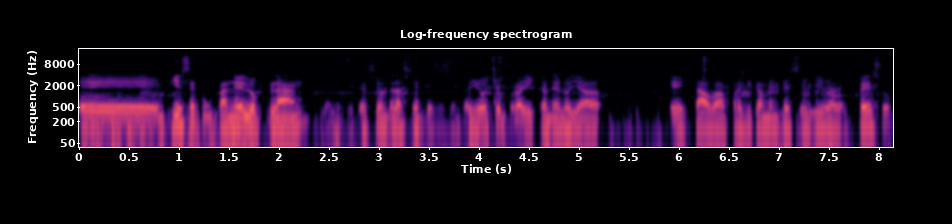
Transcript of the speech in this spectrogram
eh, empieza con Canelo Plan, la unificación de la 168, por ahí Canelo ya estaba prácticamente 6 libras del peso,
